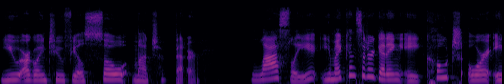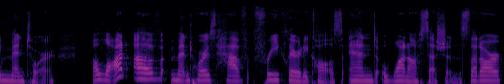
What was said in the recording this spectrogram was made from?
You are going to feel so much better. Lastly, you might consider getting a coach or a mentor. A lot of mentors have free clarity calls and one off sessions that are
